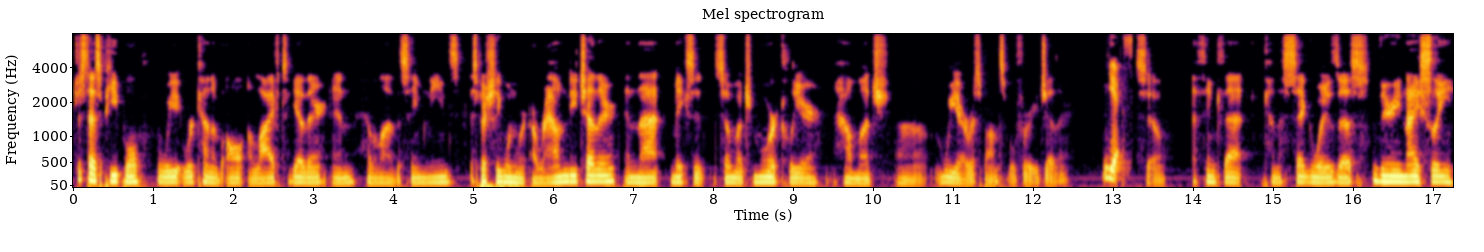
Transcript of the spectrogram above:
just as people we, we're kind of all alive together and have a lot of the same needs especially when we're around each other. And that makes it so much more clear how much uh, we are responsible for each other. Yes. So I think that kind of segues us very nicely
